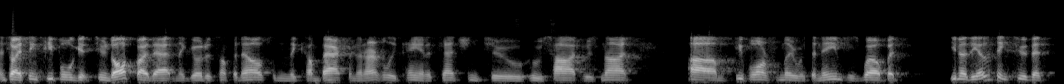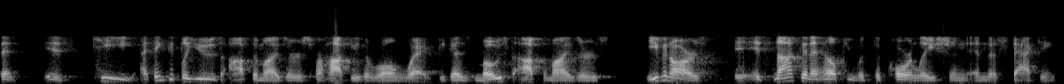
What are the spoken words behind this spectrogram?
And so I think people will get tuned off by that, and they go to something else, and then they come back, and they're not really paying attention to who's hot, who's not. Um, people aren't familiar with the names as well, but you know the other thing too that that is key. I think people use optimizers for hockey the wrong way because most optimizers, even ours, it's not going to help you with the correlation and the stacking.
